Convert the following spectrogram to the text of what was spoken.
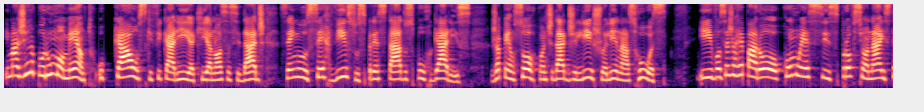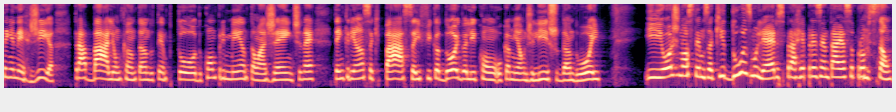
Imagina por um momento o caos que ficaria aqui a nossa cidade sem os serviços prestados por garis. Já pensou quantidade de lixo ali nas ruas? E você já reparou como esses profissionais têm energia, trabalham cantando o tempo todo, cumprimentam a gente, né? Tem criança que passa e fica doido ali com o caminhão de lixo dando oi. E hoje nós temos aqui duas mulheres para representar essa profissão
